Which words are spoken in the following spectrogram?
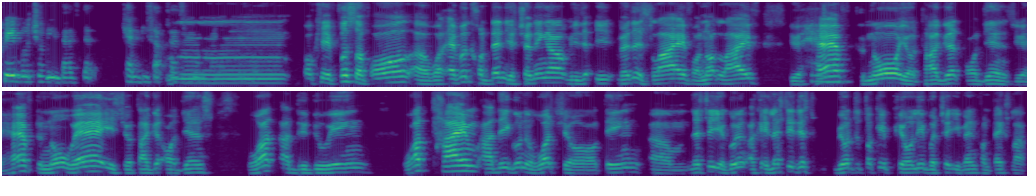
create virtual events that can be successful? Mm, okay first of all uh, whatever content you're churning out whether it's live or not live you have yeah. to know your target audience. You have to know where is your target audience what are they doing what time are they going to watch your thing um let's say you're going okay let's say just we want to talk purely virtual event context lah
